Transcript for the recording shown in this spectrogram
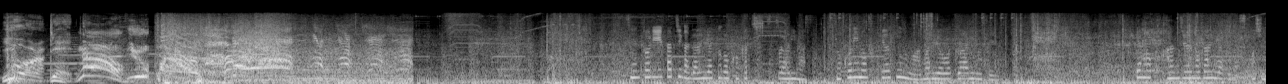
You are dead. セントリーたちが弾薬を枯渇しつつあります。残りの普及品もあまり多くありません。でも、肝心の弾薬が少し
